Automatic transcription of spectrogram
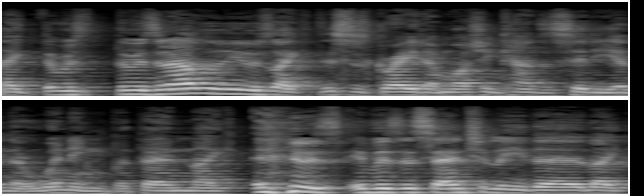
like there was there was an element who was like, "This is great. I'm watching Kansas City and they're winning," but then like it was it was essentially the like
